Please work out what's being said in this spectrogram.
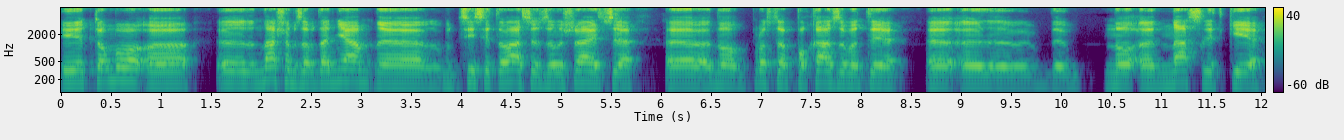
і тому е, е, нашим завданням е, в цій ситуації залишається ну, просто показувати ну, наслідки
